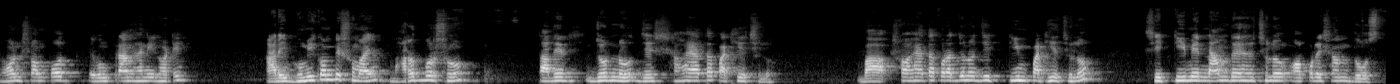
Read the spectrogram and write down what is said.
ধন সম্পদ এবং প্রাণহানি ঘটে। আর এই ভূমিকম্পের সময় ভারতবর্ষ তাদের জন্য যে সহায়তা পাঠিয়েছিল বা সহায়তা করার জন্য যে টিম পাঠিয়েছিল, সেই টিমের নাম দেওয়া হয়েছিল অপারেশন দোস্ত।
